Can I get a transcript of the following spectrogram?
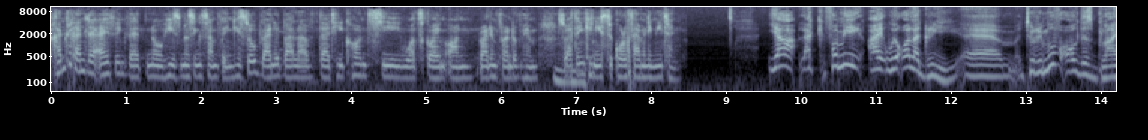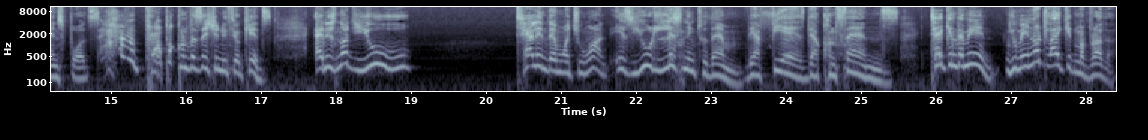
I think that no, he's missing something. He's so blinded by love that he can't see what's going on right in front of him. Mm-hmm. So I think he needs to call a family meeting. Yeah, like for me, I we all agree um, to remove all these blind spots. Have a proper conversation with your kids, and it's not you telling them what you want. It's you listening to them, their fears, their concerns, taking them in. You may not like it, my brother,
